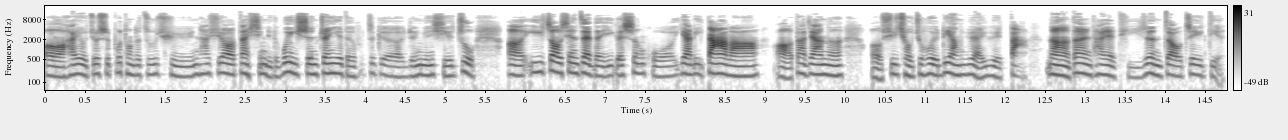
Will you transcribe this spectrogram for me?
呃，还有就是不同的族群，他需要带心理的卫生专业的这个人员协助。呃，依照现在的一个生活压力大啦。啊，大家呢，呃，需求就会量越来越大。那当然，他也体认到这一点，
